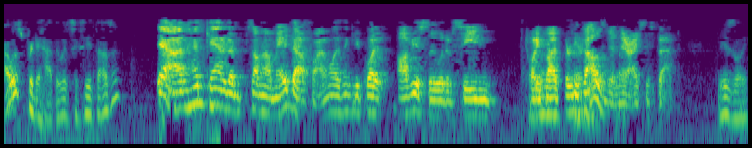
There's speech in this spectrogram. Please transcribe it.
I was pretty happy with 16,000. Yeah, and had Canada somehow made that final, I think you quite obviously would have seen 25, 30,000 in there, I suspect. Easily.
